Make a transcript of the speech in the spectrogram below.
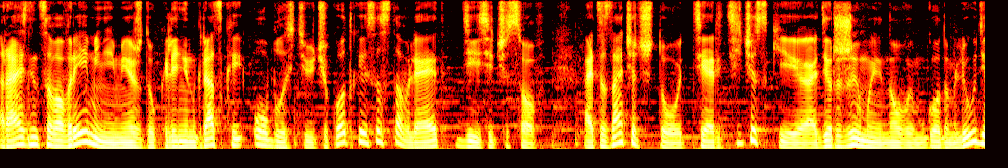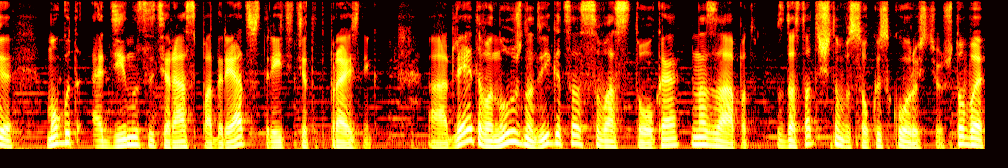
Разница во времени между Калининградской областью и Чукоткой составляет 10 часов. А это значит, что теоретически одержимые Новым годом люди могут 11 раз подряд встретить этот праздник. А для этого нужно двигаться с востока на запад с достаточно высокой скоростью, чтобы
